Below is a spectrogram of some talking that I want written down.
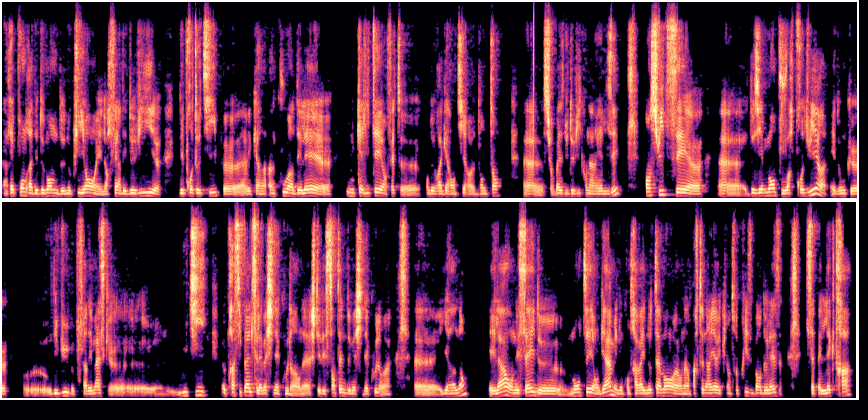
répondre à des demandes de nos clients et leur faire des devis, des prototypes avec un, un, coût, un délai, une qualité en fait qu'on devra garantir dans le temps sur base du devis qu'on a réalisé. Ensuite, c'est deuxièmement pouvoir produire et donc au début bah, pour faire des masques l'outil principal, c'est la machine à coudre. On a acheté des centaines de machines à coudre euh, il y a un an. Et là, on essaye de monter en gamme. Et donc on travaille notamment, on a un partenariat avec une entreprise bordelaise qui s'appelle Lectra,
